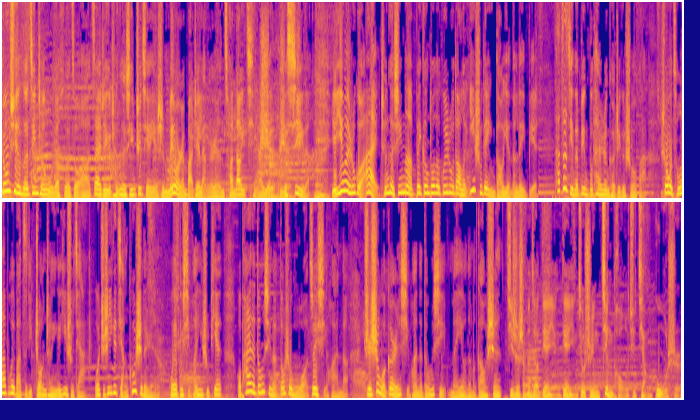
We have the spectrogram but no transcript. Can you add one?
周迅和金城武的合作啊，在这个陈可辛之前也是没有人把这两个人攒到一起来演是一个戏的。嗯，也因为《如果爱》，陈可辛呢被更多的归入到了艺术电影导演的类别。他自己呢并不太认可这个说法，说我从来不会把自己装成一个艺术家，我只是一个讲故事的人，我也不喜欢艺术片，我拍的东西呢都是我最喜欢的，只是我个人喜欢的东西没有那么高深。其实什么叫电影？电影就是用镜头去讲故事。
